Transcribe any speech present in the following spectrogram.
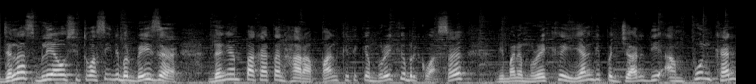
Jelas beliau situasi ini berbeza dengan Pakatan Harapan ketika mereka berkuasa di mana mereka yang dipenjara diampunkan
